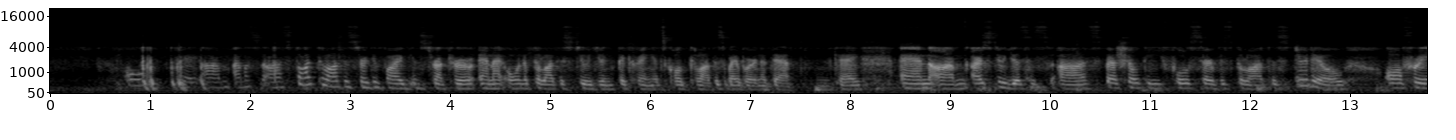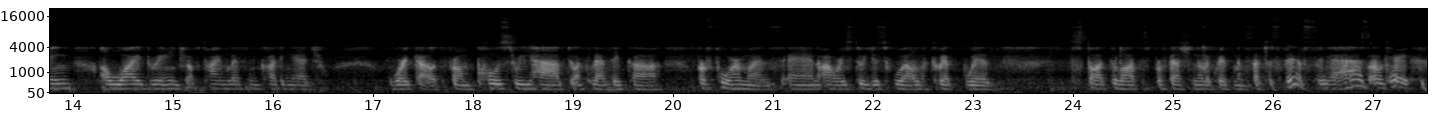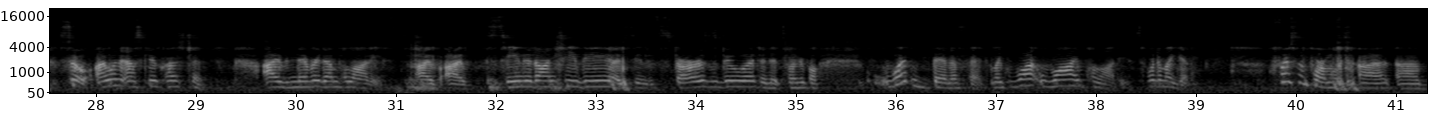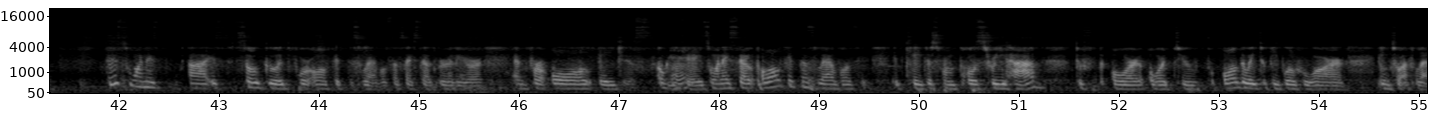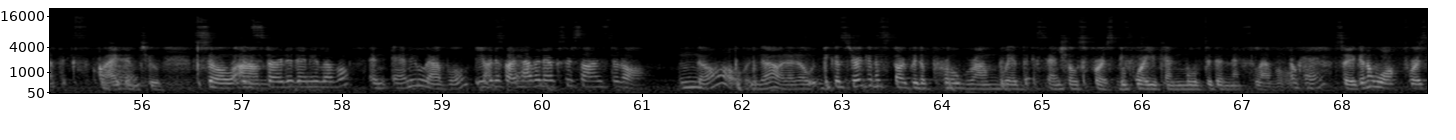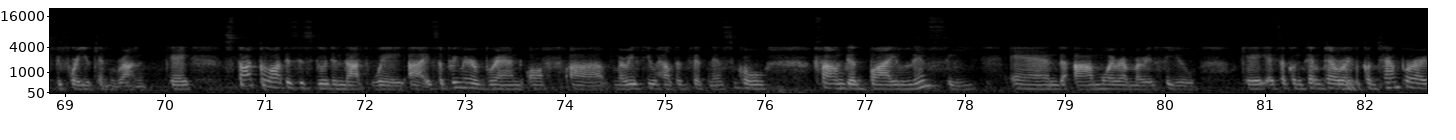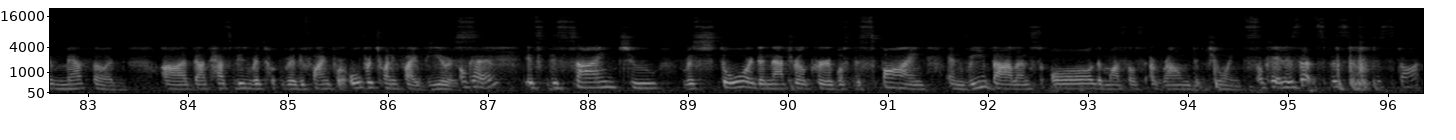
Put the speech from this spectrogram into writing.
Okay. Um, I'm a, uh, Stott Pilates certified instructor, and I own a Pilates studio in Pickering. It's called Pilates by Bernadette. Okay, and um, our studio is a specialty full service Pilates studio, offering a wide range of timeless and cutting edge workout from post rehab to athletic uh, performance. And our studio is well equipped with Stott Pilates professional equipment such as this. Yes. Okay. So I want to ask you a question. I've never done Pilates. I've I've seen it on TV. I've seen the stars do it, and it's wonderful. What benefit? Like, why why Pilates? What am I getting? First and foremost, uh, uh, this one is uh, is so good for all fitness levels, as I said earlier, and for all ages. Okay. So when I say all fitness levels, it caters from post rehab to or or to all the way to people who are into athletics, right? Okay. And to so um, start at any level, and any level, even if I haven't exercised at all. No, no, no, no. Because you're gonna start with a program with essentials first before you can move to the next level. Okay. So you're gonna walk first before you can run. Okay. Stott Pilates is good in that way. Uh, it's a premier brand of uh, Health and Fitness, co-founded by Lindsay and uh, Moira Merrithew. Okay. It's a contemporary contemporary method. Uh, that has been re- redefined for over 25 years. Okay. It's designed to restore the natural curve of the spine and rebalance all the muscles around the joints. Okay. And is that specific to Stott?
